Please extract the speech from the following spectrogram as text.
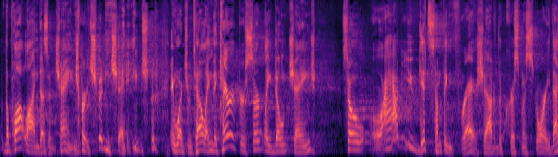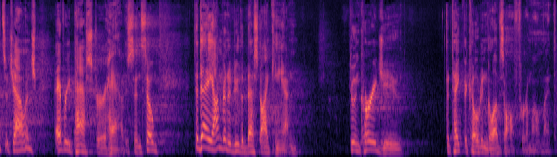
The plot line doesn't change, or it shouldn't change in what you're telling. The characters certainly don't change. So, how do you get something fresh out of the Christmas story? That's a challenge every pastor has. And so, today I'm going to do the best I can to encourage you to take the coat and gloves off for a moment,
